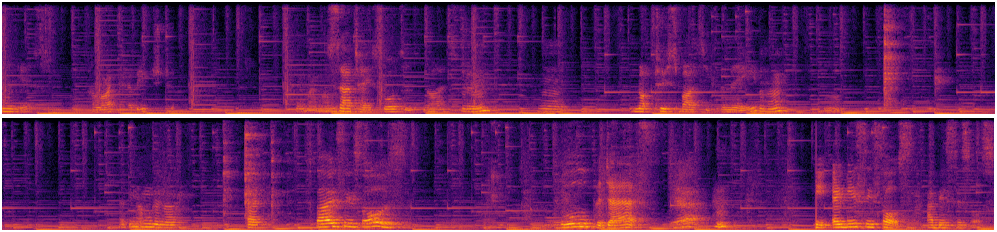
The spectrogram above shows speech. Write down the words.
Oh yes, I like cabbage too. in. Satay sauce is nice. Mm. Mm. Not too spicy for me. Mhm. I think I'm gonna add spicy sauce. Ooh, pedas. Yeah. The ABC sauce. ABC sauce.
